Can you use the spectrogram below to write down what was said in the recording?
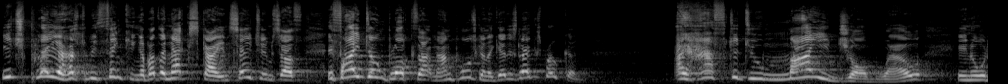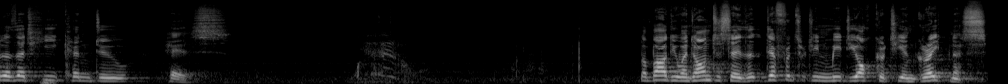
Each player has to be thinking about the next guy and say to himself, If I don't block that man, Paul's going to get his legs broken. I have to do my job well in order that he can do his. Lombardi went on to say that the difference between mediocrity and greatness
